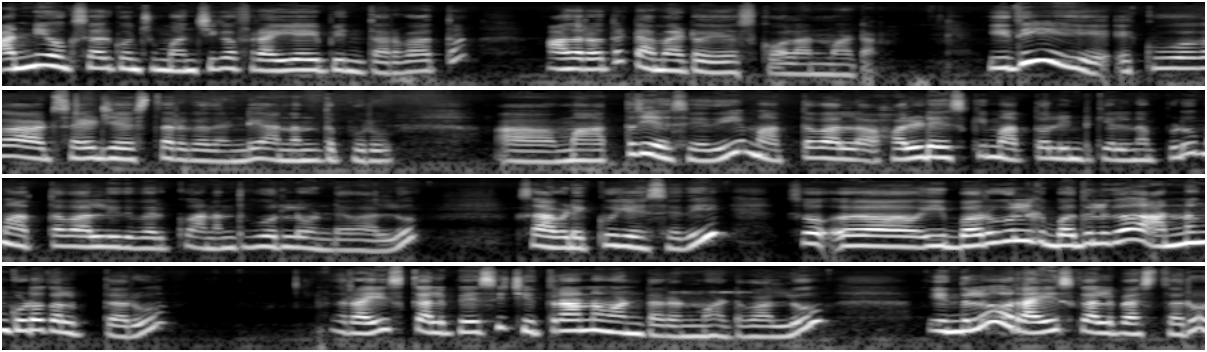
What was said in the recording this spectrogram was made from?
అన్నీ ఒకసారి కొంచెం మంచిగా ఫ్రై అయిపోయిన తర్వాత ఆ తర్వాత టమాటో వేసుకోవాలన్నమాట. ఇది ఎక్కువగా అటు సైడ్ చేస్తారు కదండి అనంతపురం. మా అత్త చేసేది. మా అత్త వాళ్ళ హాలిడేస్కి మా అత్త వాళ్ళ ఇంటికి వెళ్ళినప్పుడు మా అత్త వాళ్ళు ఇది వరకు అనంతపూర్లో ఉండేవాళ్ళు. సో ఆవిడ ఎక్కువ చేసేది. సో ఈ బరుగులకి బదులుగా అన్నం కూడా కలుపుతారు. రైస్ కలిపేసి చిత్రాన్నం అంటారనమాట వాళ్ళు. ఇందులో రైస్ కలిపేస్తారు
